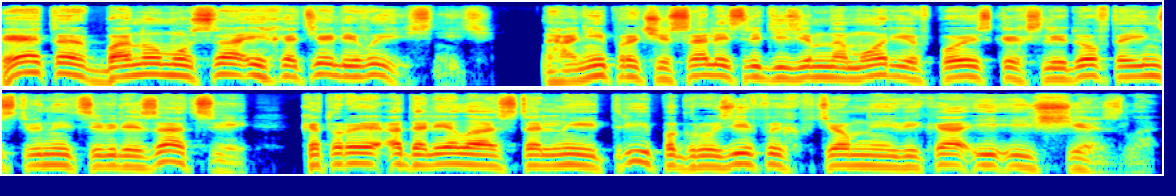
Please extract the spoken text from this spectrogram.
«Это Бану Муса и хотели выяснить. Они прочесали Средиземноморье в поисках следов таинственной цивилизации, которая одолела остальные три, погрузив их в темные века и исчезла.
